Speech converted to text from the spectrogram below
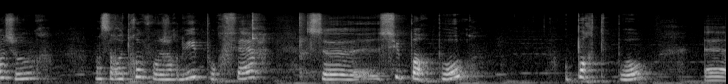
Bonjour, on se retrouve aujourd'hui pour faire ce support pot, porte-pot, euh,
